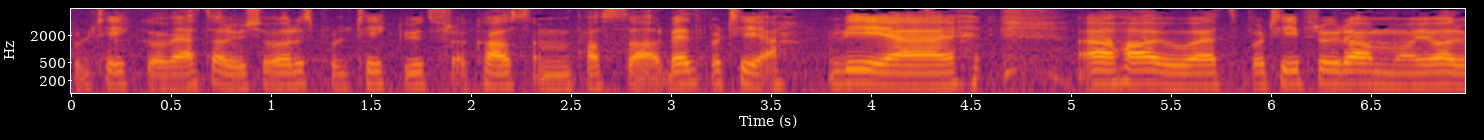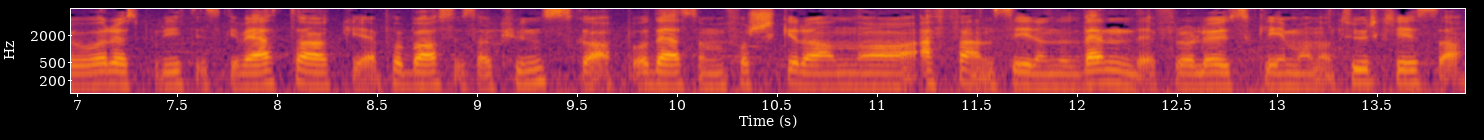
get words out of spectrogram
politikk og vedtar jo ikke vår politikk ut fra hva som passer Arbeiderpartiet. Vi eh, har jo et partiprogram og gjør jo våre politiske vedtak på basis av kunnskap og det som forskerne og FN sier er nødvendig for å løse klima- og naturkrisa.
